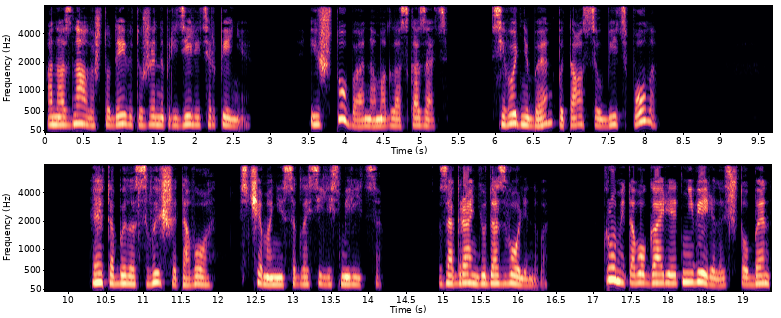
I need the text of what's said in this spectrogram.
Она знала, что Дэвид уже на пределе терпения. И что бы она могла сказать? Сегодня Бен пытался убить Пола? Это было свыше того, с чем они согласились мириться, за гранью дозволенного. Кроме того, Гарриет не верилось, что Бен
